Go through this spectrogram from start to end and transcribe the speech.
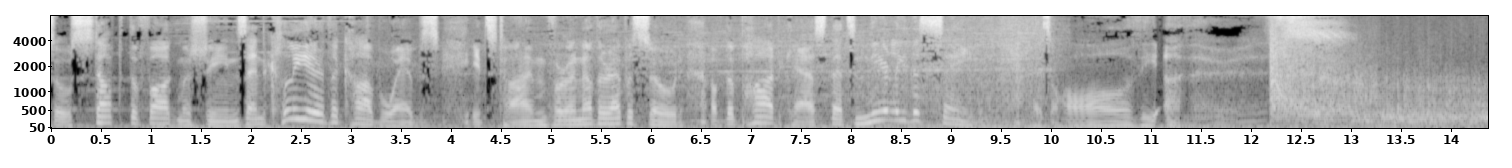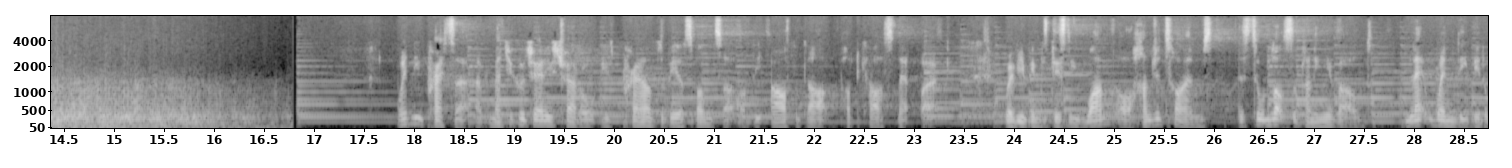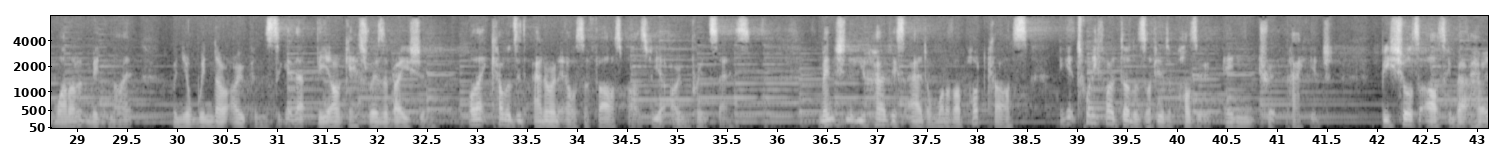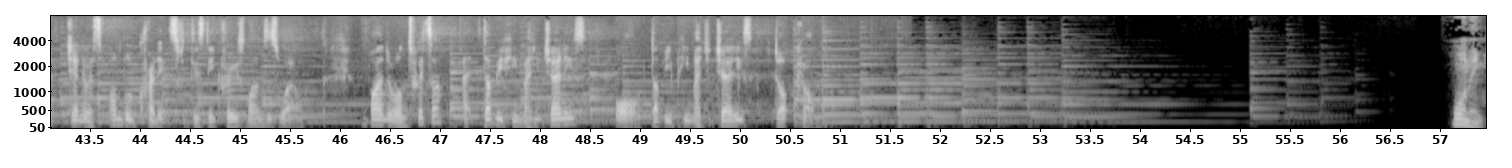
So stop the fog machines and clear the cobwebs. It's time for another episode of the podcast that's nearly the same as all the others. Wendy Presser at Magical Journeys Travel is proud to be a sponsor of the After Dark Podcast Network. Whether you've been to Disney one or a hundred times, there's still lots of planning involved. Let Wendy be the one at midnight when your window opens to get that Be Our Guest reservation or that coveted Anna and Elsa Fastpass for your own princess. Mention that you heard this ad on one of our podcasts and get $25 off your deposit with any trip package. Be sure to ask about her generous onboard credits for Disney Cruise Lines as well. Find her on Twitter at WP Magic Journeys or WPMagicJourneys.com. Warning.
